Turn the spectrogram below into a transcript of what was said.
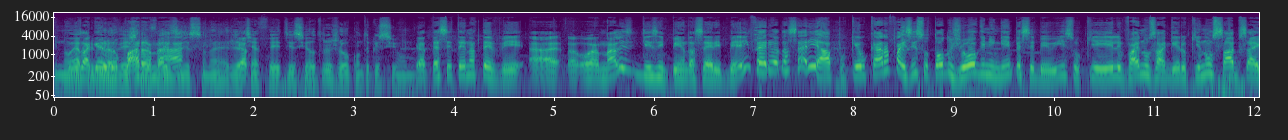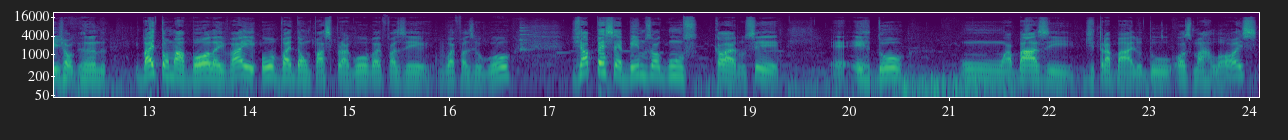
e não é zagueiro do Paraná. Que ele faz isso, né? Ele já, tinha feito isso em outro jogo contra o Criciúma. Eu até citei na TV, a, a, análise de desempenho da Série B é inferior da Série A, porque o cara faz isso todo jogo e ninguém percebeu isso, que ele vai no zagueiro que não sabe sair jogando vai tomar a bola e vai ou vai dar um passe para gol, vai fazer, vai fazer o gol. Já percebemos alguns, claro, você é, herdou uma base de trabalho do Osmar Lois,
